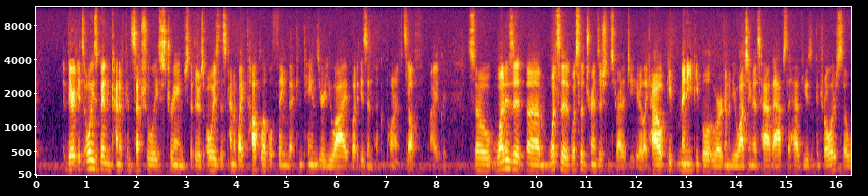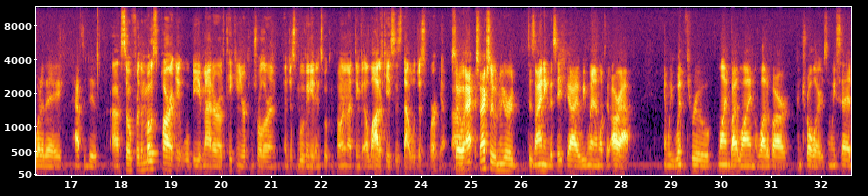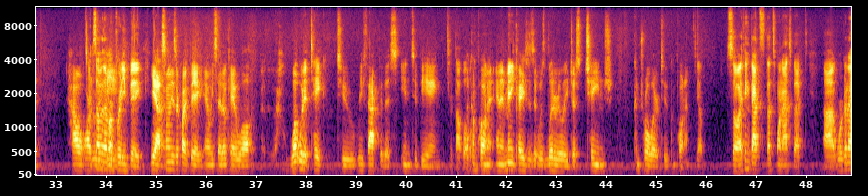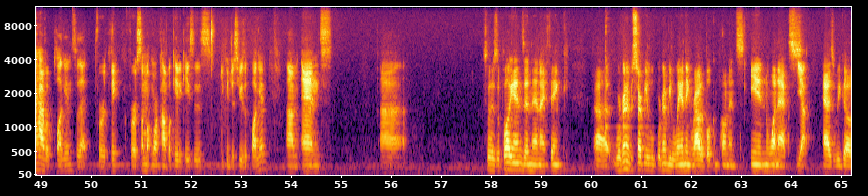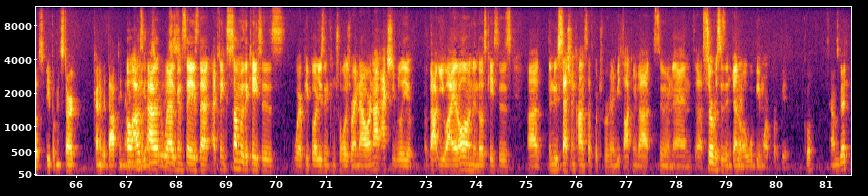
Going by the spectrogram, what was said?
there it's always been kind of conceptually strange that there's always this kind of like top level thing that contains your UI but isn't a component itself. I agree. So what is it? Um, what's the what's the transition strategy here? Like how peop many people who are going to be watching this have apps that have views and controllers. So what do they have to do? Uh, so for the most part, it will be a matter of taking your controller and, and just moving it into a component. I think a lot of cases that will just work. Yeah. So Um, ac- so actually, when we were designing this API, we went and looked at our app, and we went through line by line a lot of our controllers, and we said, how hard. some of them be- are pretty big. Yeah, some of these are quite big, and we said, okay, well, what would it take to refactor this into being a level component? And in many cases, it was literally just change controller to component. Yep. So I think that's that's one aspect. Uh, we're gonna have a plugin so that for think for somewhat more complicated cases, you can just use a plugin. Um, and uh, So there's the plugins, and then I think uh, we're going to start be we're going to be landing routable components in 1x yeah. as we go, so people can start kind of adopting them. Oh, I was 1X I, what I was gonna say is that I think some of the cases where people are using controllers right now are not actually really about UI at all, and in those cases. Uh, the new session concept, which we're going to be talking about soon, and uh, services in general will be more appropriate. Cool. Sounds good.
